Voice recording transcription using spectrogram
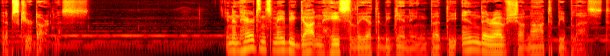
in obscure darkness. An inheritance may be gotten hastily at the beginning, but the end thereof shall not be blessed.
